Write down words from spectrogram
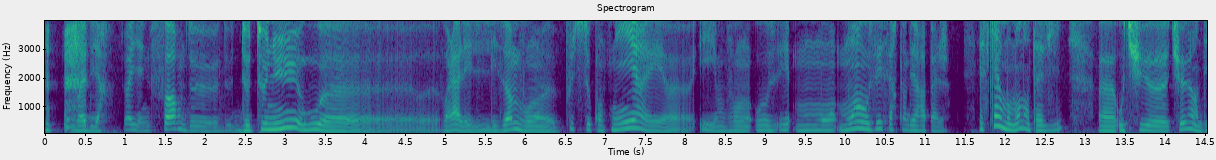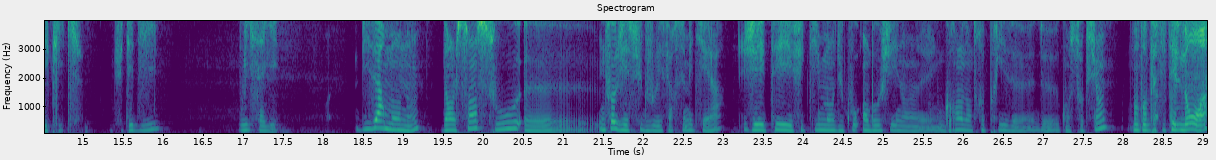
on va dire. Tu vois, il y a une forme de, de- de tenue où euh, voilà, les, les hommes vont euh, plus se contenir et, euh, et vont oser, moins, moins oser certains dérapages. Est-ce qu'il y a un moment dans ta vie euh, où tu, tu as eu un déclic? Tu t'es dit, oui, ça y est? Bizarrement non, dans le sens où une fois que j'ai su que je voulais faire ce métier-là, j'ai été effectivement du coup embauchée dans une grande entreprise de construction. Dont on peut citer le nom. Hein.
